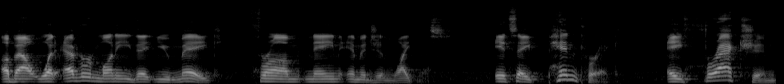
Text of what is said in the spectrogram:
about whatever money that you make from name, image, and likeness. It's a pinprick, a fraction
